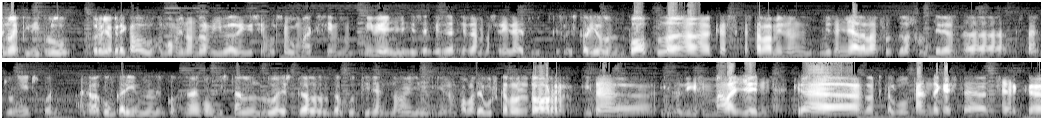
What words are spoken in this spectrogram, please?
NYPD Blue, però jo crec que el, el moment on arriba, diguéssim, al seu màxim nivell és, és, és amb la sèrie d'Etwood, que és la història d'un poble que, que estava més, en, més enllà de, la, de les fronteres dels Estats Units quan anava conquerint, anaven conquistant l'oest del, del continent, no? I, I és un poble de buscadors d'or i de, i de, diguéssim, mala gent que, doncs, que al voltant d'aquesta cerca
